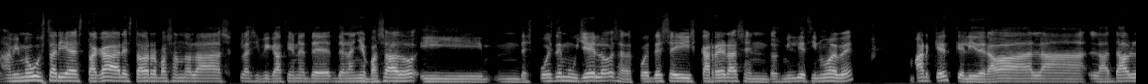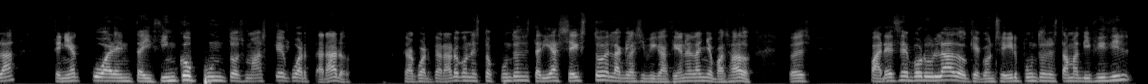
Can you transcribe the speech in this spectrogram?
a mí me gustaría destacar, he estado repasando las clasificaciones del año pasado y mm, después de Mugello, o sea, después de seis carreras en 2019, Márquez, que lideraba la tabla, tenía 45 puntos más que Cuartararo. O sea, Cuartararo con estos puntos estaría sexto en la clasificación el año pasado. Entonces, parece por un lado que conseguir puntos está más difícil,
